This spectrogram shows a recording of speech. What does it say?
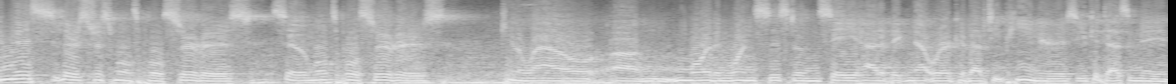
In this, there's just multiple servers, so multiple servers can allow um, more than one system. Say you had a big network of FTP mirrors, you could designate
